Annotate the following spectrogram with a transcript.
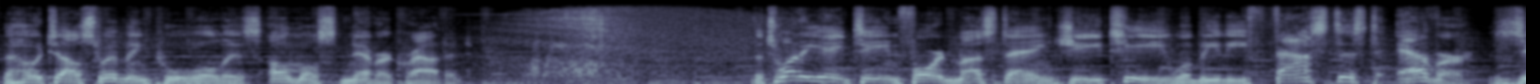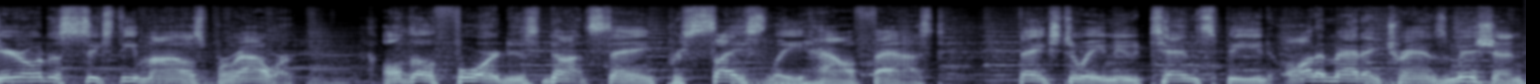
The hotel swimming pool is almost never crowded. The 2018 Ford Mustang GT will be the fastest ever 0 to 60 miles per hour, although Ford is not saying precisely how fast, thanks to a new 10-speed automatic transmission,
